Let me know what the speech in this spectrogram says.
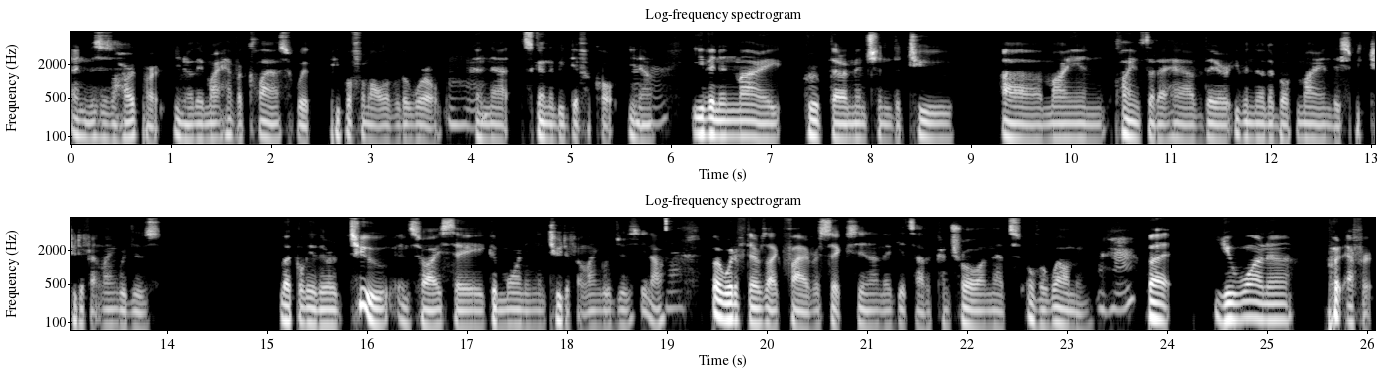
and this is a hard part. You know, they might have a class with people from all over the world, Mhm. and that's going to be difficult. You know, Mhm. even in my group that I mentioned, the two uh, Mayan clients that I have there, even though they're both Mayan, they speak two different languages. Luckily, there are two, and so I say good morning in two different languages. You know, Yeah. but what if there's like five or six? You know, that gets out of control, and that's overwhelming. Mhm. But you want to put effort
